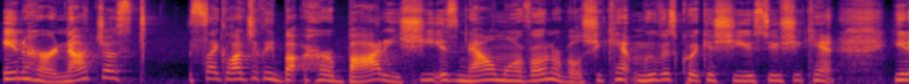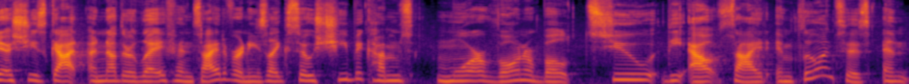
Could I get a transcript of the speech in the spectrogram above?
in her, not just psychologically, but her body. She is now more vulnerable. She can't move as quick as she used to. She can't, you know, she's got another life inside of her. And he's like, so she becomes more vulnerable to the outside influences. And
